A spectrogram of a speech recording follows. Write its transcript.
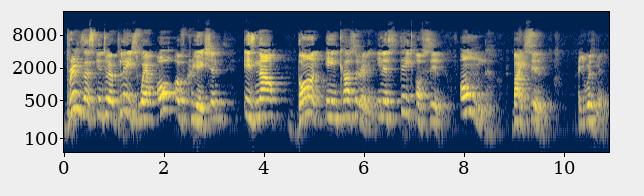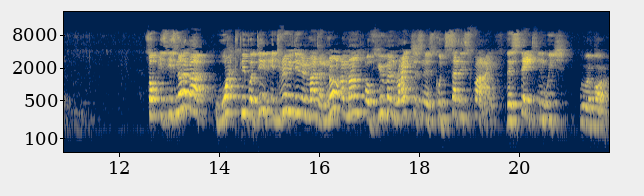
brings us into a place where all of creation is now born incarcerated in a state of sin, owned by sin. Are you with me? So it's, it's not about what people did. It really didn't matter. No amount of human righteousness could satisfy the state in which we were born.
